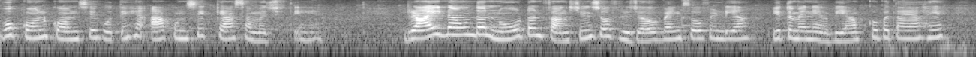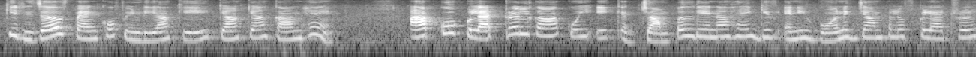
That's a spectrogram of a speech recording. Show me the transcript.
वो कौन कौन से होते हैं? आप उनसे क्या समझते हैं? Write down the note on functions of reserve bank of India ये तो मैंने अभी आपको बताया है कि रिज़र्व बैंक ऑफ़ इंडिया के क्या क्या काम हैं। आपको कोलेट्रल का कोई एक एग्ज़ाम्पल देना है? Give any one example of collateral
